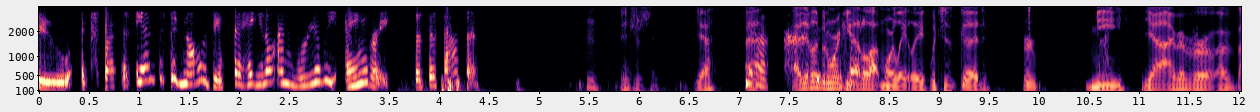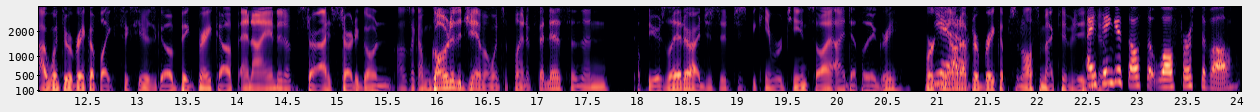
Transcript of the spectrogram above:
to express it and just acknowledging, say, hey, you know, I'm really angry that this happened. Interesting. Yeah. Yeah. I, I've definitely been working out a lot more lately, which is good for me. Yeah, I remember uh, I went through a breakup like six years ago, a big breakup, and I ended up start. I started going. I was like, I'm going to the gym. I went to Planet Fitness, and then a couple years later, I just it just became routine. So I, I definitely agree. Working Yeah. out after a breakups is an awesome activity. To I do. think it's also well. First of all,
